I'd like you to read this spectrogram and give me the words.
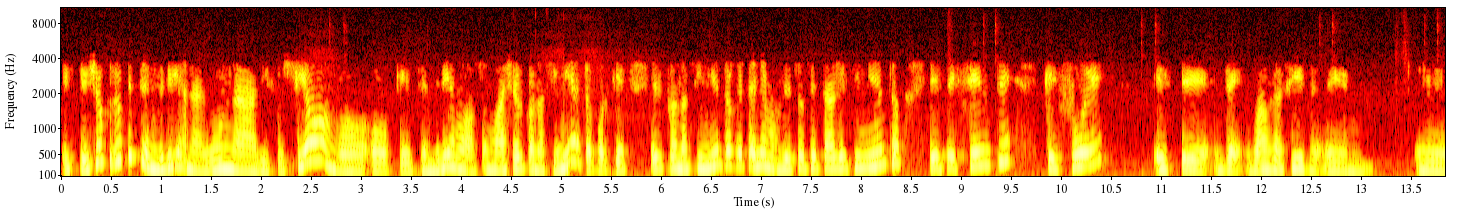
este, yo creo que tendrían alguna difusión o, o que tendríamos un mayor conocimiento, porque el conocimiento que tenemos de esos establecimientos es de gente que fue, este, de, vamos a decir, eh, eh,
